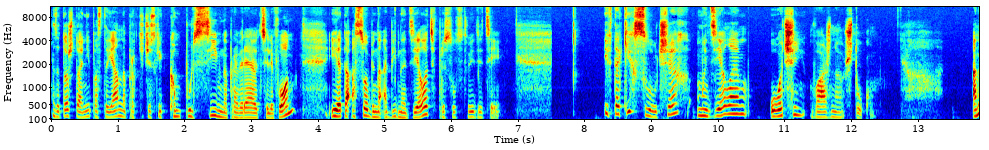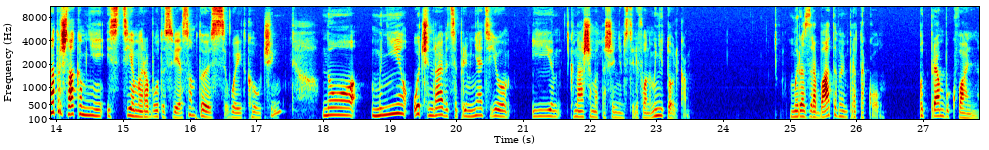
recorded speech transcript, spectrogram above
за то, что они постоянно, практически компульсивно проверяют телефон, и это особенно обидно делать в присутствии детей. И в таких случаях мы делаем очень важную штуку. Она пришла ко мне из темы работы с весом, то есть weight coaching, но мне очень нравится применять ее и к нашим отношениям с телефоном, и не только. Мы разрабатываем протокол. Вот прям буквально.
